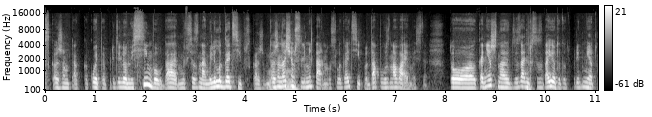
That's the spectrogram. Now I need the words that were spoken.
скажем так, какой-то определенный символ, да, мы все знаем, или логотип, скажем, даже начнем с элементарного, с логотипа, да, по узнаваемости, то, конечно, дизайнер создает этот предмет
